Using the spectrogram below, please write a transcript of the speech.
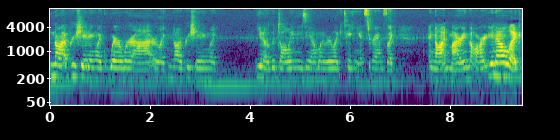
not appreciating like where we're at, or like not appreciating like, you know, the Dali Museum when we were like taking Instagrams, like, and not admiring the art, you know, Mhm. like,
